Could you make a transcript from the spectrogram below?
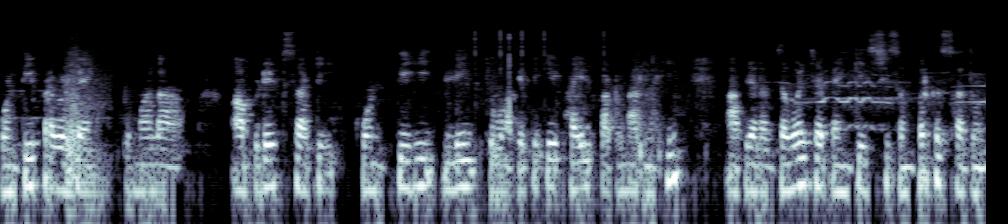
कोणतीही प्रायव्हेट बँक तुम्हाला अपडेटसाठी कोणतीही लिंक किंवा ए पी के फाईल पाठवणार नाही आपल्याला जवळच्या बँकेशी संपर्क साधून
